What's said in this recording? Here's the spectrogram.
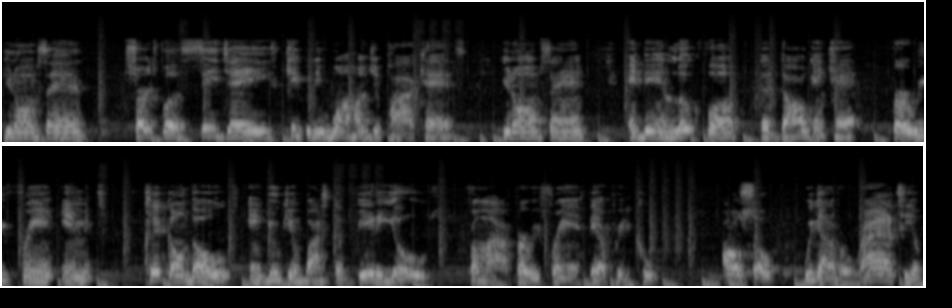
You know what I'm saying? Search for CJ's Keeping It 100 podcast. You know what I'm saying? And then look for the dog and cat furry friend image. Click on those and you can watch the videos from my furry friends. They're pretty cool. Also, we got a variety of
